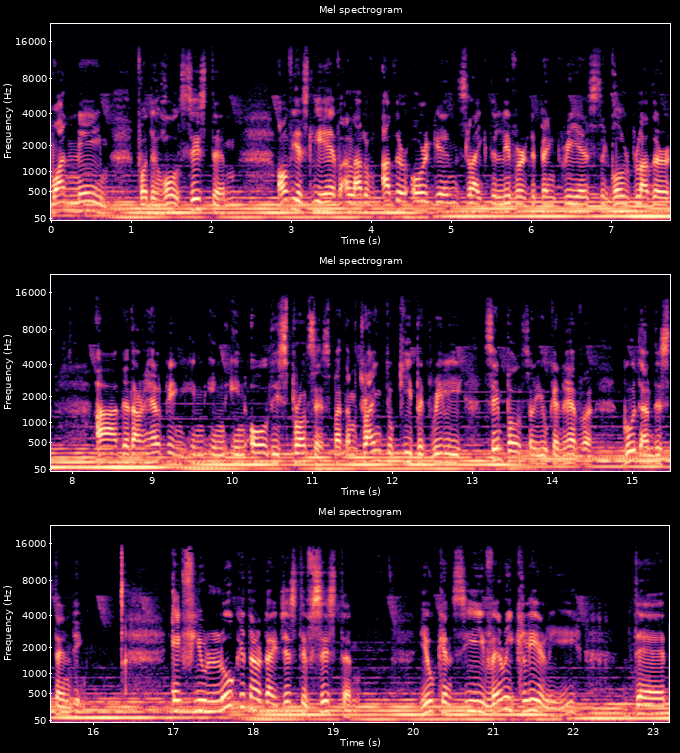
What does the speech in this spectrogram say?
one name for the whole system obviously have a lot of other organs like the liver, the pancreas, the gallbladder, uh, that are helping in, in, in all this process. But I'm trying to keep it really simple so you can have a good understanding. If you look at our digestive system, you can see very clearly that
